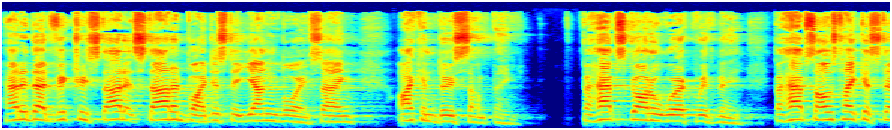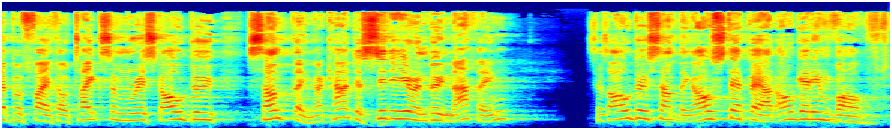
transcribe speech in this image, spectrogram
How did that victory start? It started by just a young boy saying, I can do something. Perhaps God will work with me. Perhaps I'll take a step of faith. I'll take some risk. I'll do something. I can't just sit here and do nothing. He says, I'll do something. I'll step out. I'll get involved.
